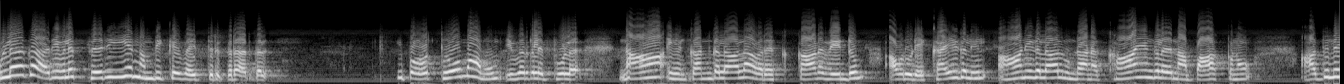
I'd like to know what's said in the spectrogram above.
உலக அறிவில பெரிய நம்பிக்கை வைத்திருக்கிறார்கள். இப்போ தோமாவும் இவர்களைப் போல நான் என் கண்களால் அவரை காண வேண்டும் அவருடைய கைகளில் ஆணிகளால் உண்டான காயங்களை நான் பார்க்கணும் அதுல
